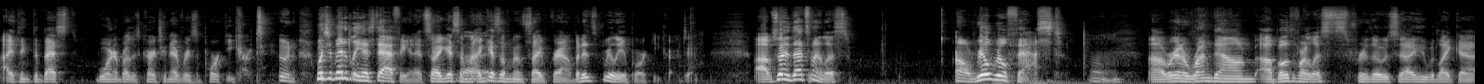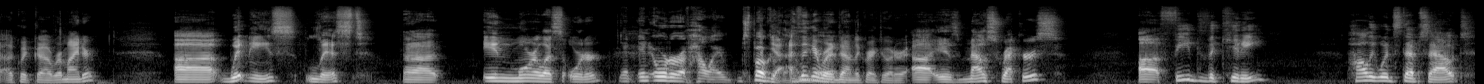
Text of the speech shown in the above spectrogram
I think the best Warner Brothers cartoon ever is a Porky cartoon, which admittedly has Daffy in it. So I guess I'm I guess I'm on safe ground, but it's really a Porky cartoon. Um, so that's my list. Oh, real real fast. Uh, we're gonna run down uh, both of our lists for those uh, who would like a, a quick uh, reminder. Uh, Whitney's list, uh, in more or less order, In, order of how I spoke. yeah. I think I wrote it down the correct order. Uh, is Mouse Wreckers, uh, Feed the Kitty, Hollywood Steps Out,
